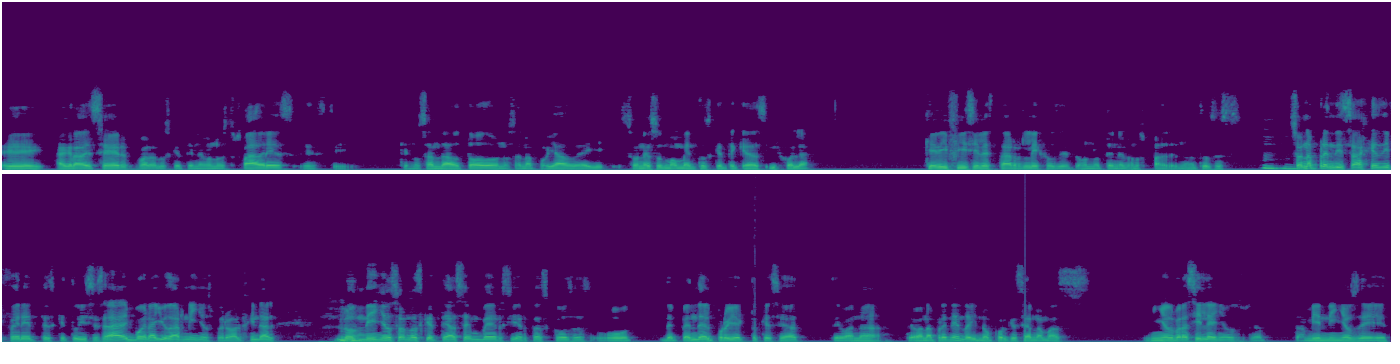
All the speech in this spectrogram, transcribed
eh, agradecer para los que tenemos nuestros padres, este, que nos han dado todo, nos han apoyado. Ahí son esos momentos que te quedas, híjola, qué difícil estar lejos de o no tener unos padres, ¿no? Entonces, son aprendizajes diferentes que tú dices, ay, voy a ayudar niños, pero al final los niños son los que te hacen ver ciertas cosas o depende del proyecto que sea, te van a te van aprendiendo y no porque sean nada más niños brasileños, o sea, también niños de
